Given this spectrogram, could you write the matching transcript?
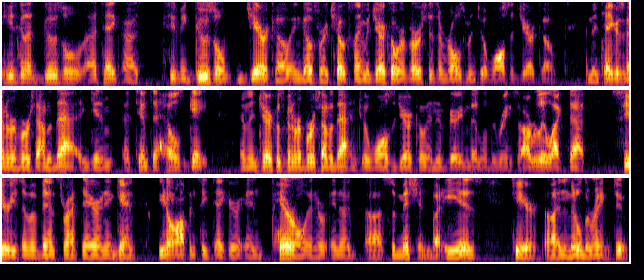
he's gonna goozle uh, take uh, excuse me, goozle Jericho and go for a choke slam. But Jericho reverses and rolls him into a walls of Jericho, and then Taker's gonna reverse out of that and get him attempt a Hell's Gate, and then Jericho's gonna reverse out of that into a walls of Jericho in the very middle of the ring. So I really like that series of events right there. And again, you don't often see Taker in peril in a in a uh, submission, but he is here uh, in the middle of the ring too.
